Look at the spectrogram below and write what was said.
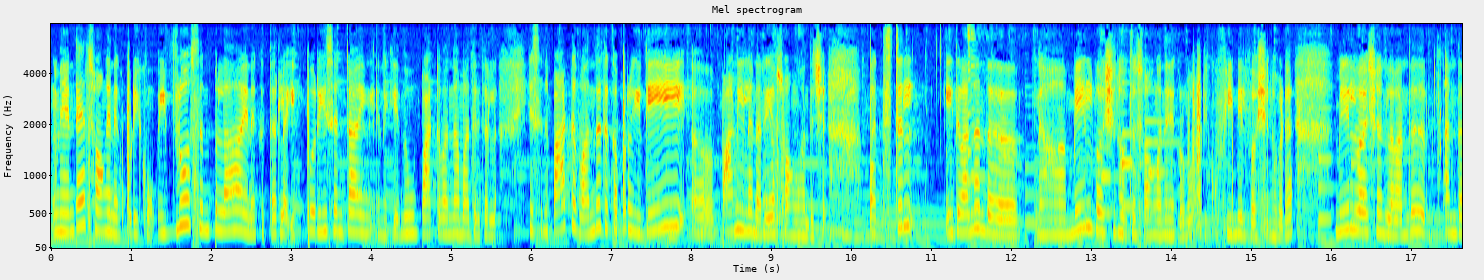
இந்த என்டையர் சாங் எனக்கு பிடிக்கும். இவ்வளோ சிம்பிளாக எனக்கு தெரில இப்போ ரீசெண்டாக எனக்கு எதுவும் பாட்டு வந்த மாதிரி தெரில எஸ் இந்த பாட்டு வந்ததுக்கப்புறம் இதே பாணியில் நிறையா சாங் வந்துச்சு. பட் ஸ்டில் இது வந்து அந்த மேல் வெர்ஷன் ஆஃப் த சாங் வந்து எனக்கு ரொம்ப பிடிக்கும் ஃபீமேல் வெர்ஷனை விட. மேல் வெர்ஷனில் வந்து அந்த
